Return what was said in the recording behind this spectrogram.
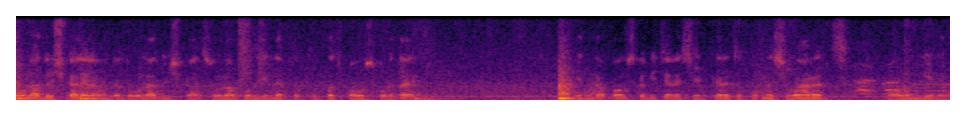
ओला दुष्काळ याला म्हणतात ओला दुष्काळ सोलापूर जिल्ह्यात तर खूपच पाऊस पडत आहे. इतका पाऊस का बिचारा शेतकऱ्याचं पूर्ण शिवारच पाहून गेलं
